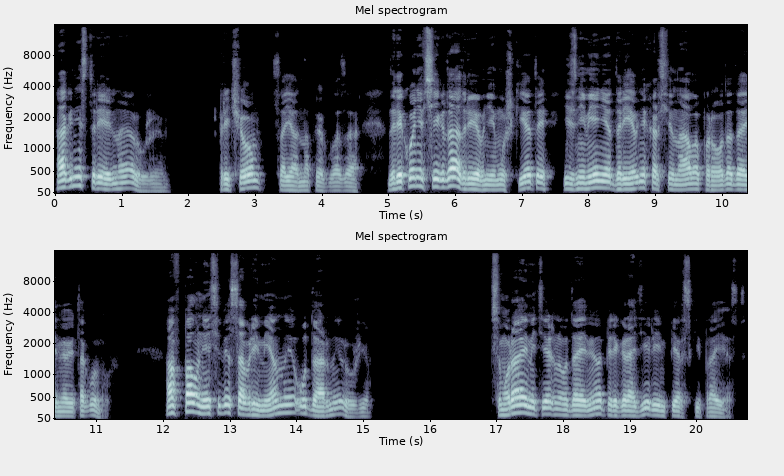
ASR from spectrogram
огнестрельное оружие. Причем, Саян напряг глаза, далеко не всегда древние мушкеты из не менее древних арсеналов рода даймё и тагунов, а вполне себе современные ударные ружья. Самураи мятежного даймё перегородили имперский проезд.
